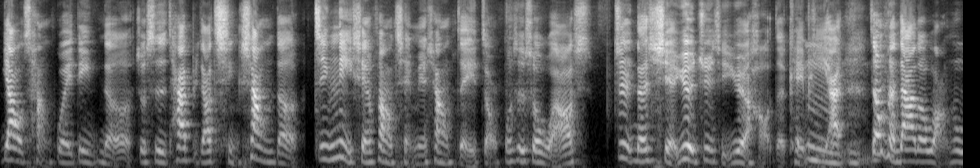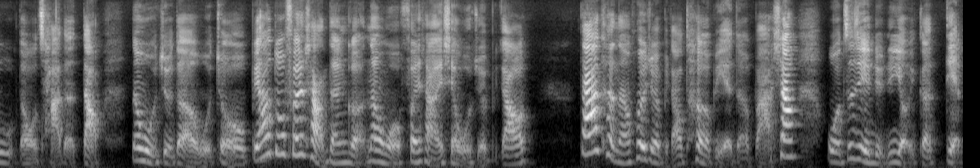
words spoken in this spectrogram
药厂规定的，就是他比较倾向的经历先放前面，像这一种，或是说我要就能写越具体越好的 KPI，、这种可能大家都网络都查得到。那我觉得我就不要多分享这个，那我分享一些我觉得比较大家可能会觉得比较特别的吧，像我自己履历有一个点。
